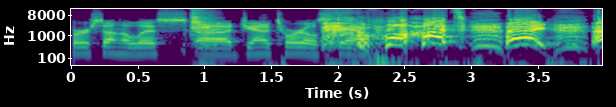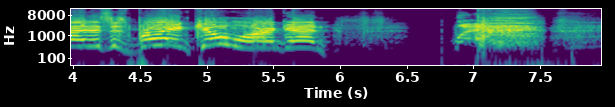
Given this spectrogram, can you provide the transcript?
First on the list, uh, janitorial staff. what? Hey, hey, this is Brian Kilmore again.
